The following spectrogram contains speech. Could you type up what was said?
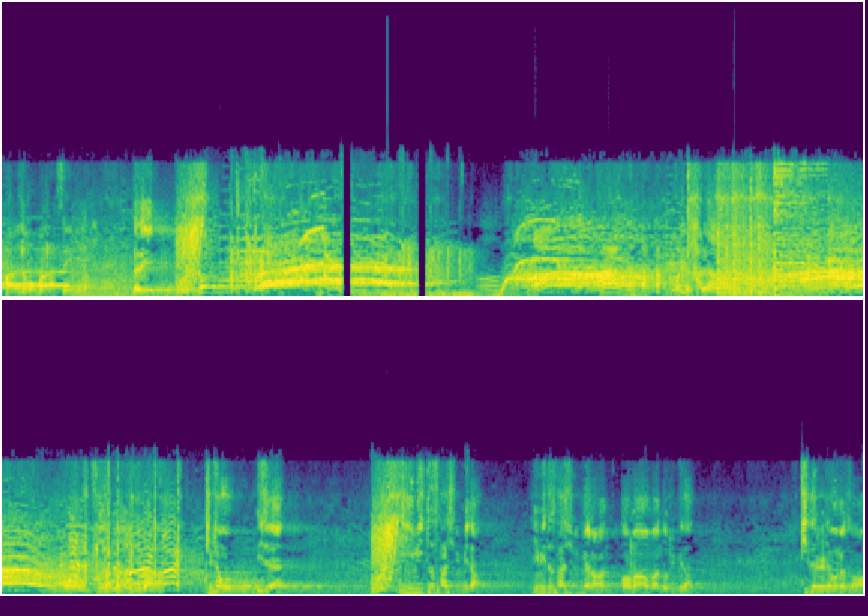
연습하면서 공부한 학생이요. 네. 레디, 고! 어, 걸렸어요. 어, 엄청난 높입니다. 김성우, 이제 2m 40입니다. 2m 40이면 어마어마한 높이입니다. 기대를 해보면서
